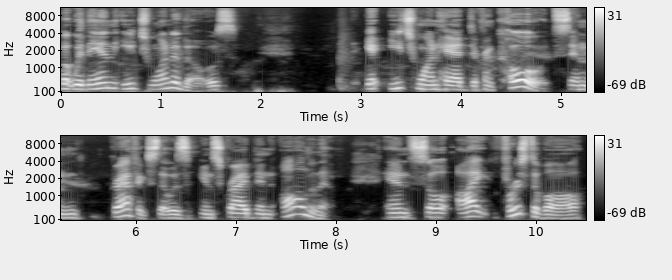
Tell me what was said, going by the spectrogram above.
But within each one of those, it, each one had different codes and graphics that was inscribed in all of them. And so I, first of all,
